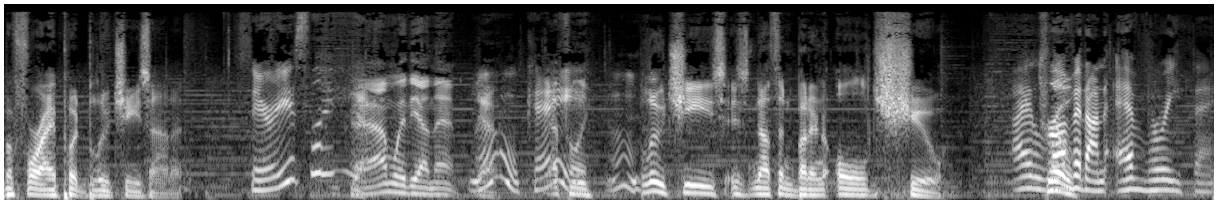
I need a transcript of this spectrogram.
before I put blue cheese on it. Seriously? Yeah, I'm with you on that. Oh, okay. definitely. Oh. Blue cheese is nothing but an old shoe. I True. love it on everything.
